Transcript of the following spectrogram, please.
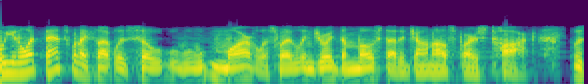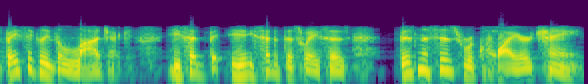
Oh, you know what? That's what I thought was so marvelous. What I enjoyed the most out of John Allspaw's talk was basically the logic. He said he said it this way. He says businesses require change.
